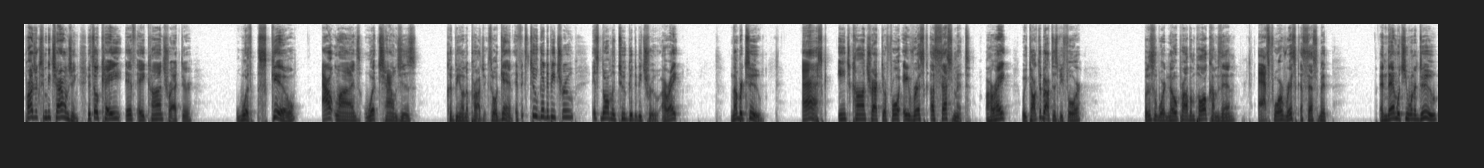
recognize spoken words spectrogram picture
Projects can be challenging. It's okay if a contractor with skill outlines what challenges could be on the project. So, again, if it's too good to be true, it's normally too good to be true. All right. Number two, ask each contractor for a risk assessment. All right. We talked about this before, but this is where no problem Paul comes in. Ask for a risk assessment. And then what you want to do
